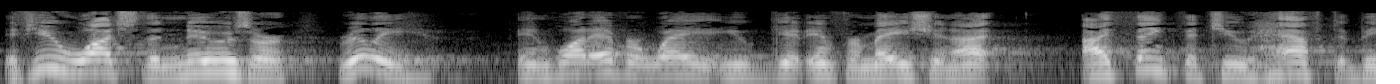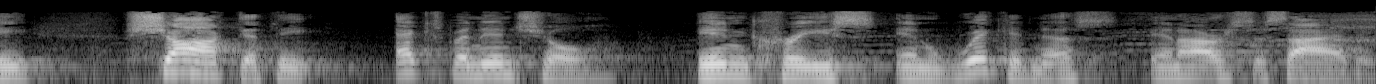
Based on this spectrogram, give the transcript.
If you watch the news or really in whatever way you get information, I, I think that you have to be shocked at the exponential increase in wickedness in our society.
